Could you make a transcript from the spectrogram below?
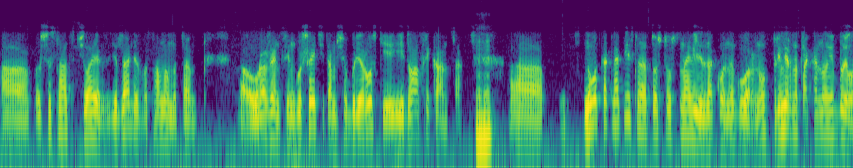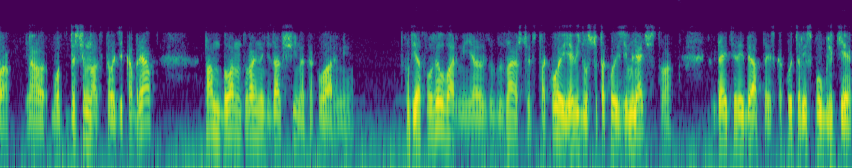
А, 16 человек задержали, в основном это а, уроженцы Ингушетии, там еще были русские и два африканца. А, Ну вот как написано, то, что установили законы гор, ну примерно так оно и было. А, Вот до 17 декабря там была натуральная дедовщина, как в армии. Вот я служил в армии, я знаю, что это такое, я видел, что такое землячество, когда эти ребята из какой-то республики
